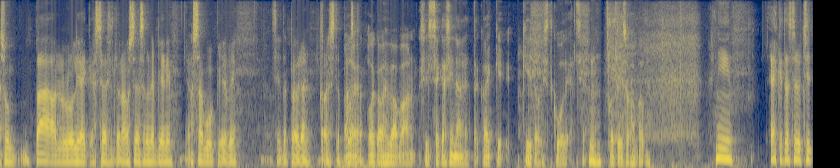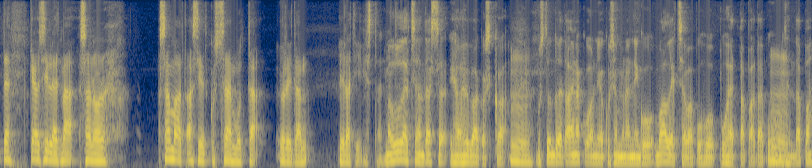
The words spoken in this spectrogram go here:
sun pää on ollut liekeissä ja siltä nousee sellainen pieni savupilvi sieltä pöydän toisesta päästä. Ole, olkaa hyvä vaan, siis sekä sinä että kaikki kiitolliset kuulijat siellä kotisohvalla. Niin, ehkä tässä nyt sitten käy silleen, että mä sanon samat asiat kuin sä, mutta yritän vielä tiivistää. Mä luulen, että se on tässä ihan hyvä, koska mm. musta tuntuu, että aina kun on joku semmoinen niin vallitseva puhu, puhetapa tai puhumisen mm. tapa,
